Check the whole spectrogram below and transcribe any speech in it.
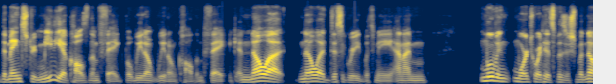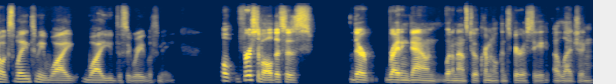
the mainstream media calls them fake but we don't we don't call them fake. And noah noah disagreed with me and i'm moving more toward his position but no explain to me why why you disagreed with me Well, first of all, this is they're writing down what amounts to a criminal conspiracy alleging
